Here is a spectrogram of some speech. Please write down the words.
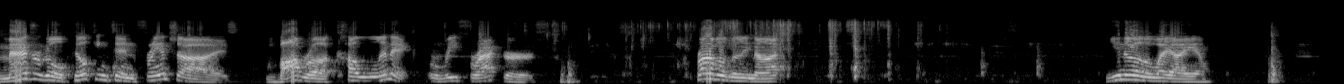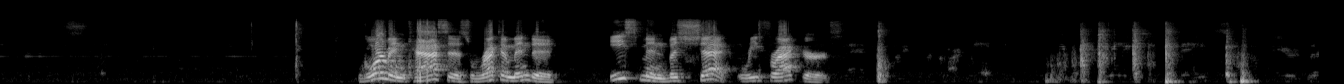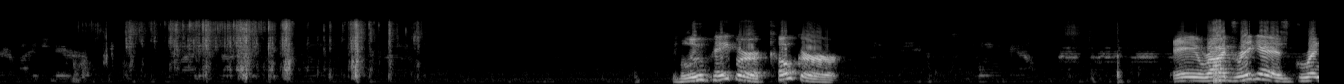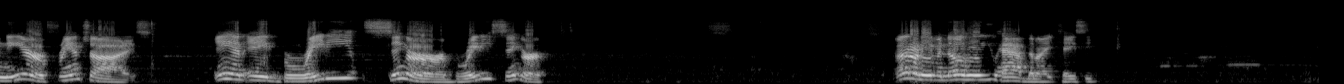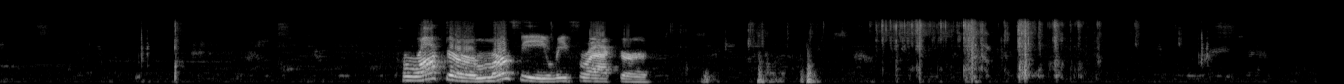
Madrigal Pilkington franchise. Barbara Kelenic refractors. Probably not. You know the way I am. Gorman Casas recommended. Eastman Bichette refractors. Blue paper, Coker. A Rodriguez Grenier franchise. And a Brady Singer. Brady Singer. I don't even know who you have tonight, Casey. Proctor Murphy refractor.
